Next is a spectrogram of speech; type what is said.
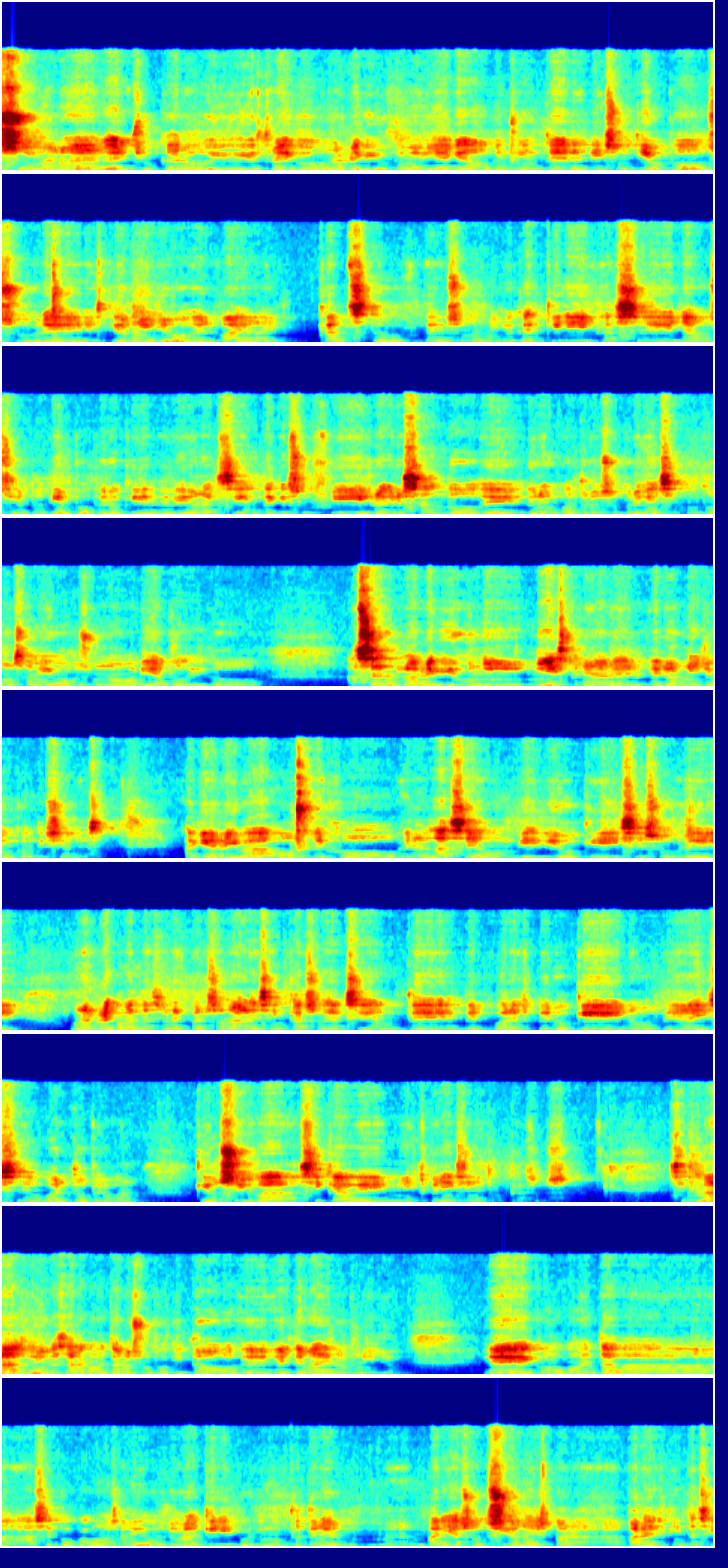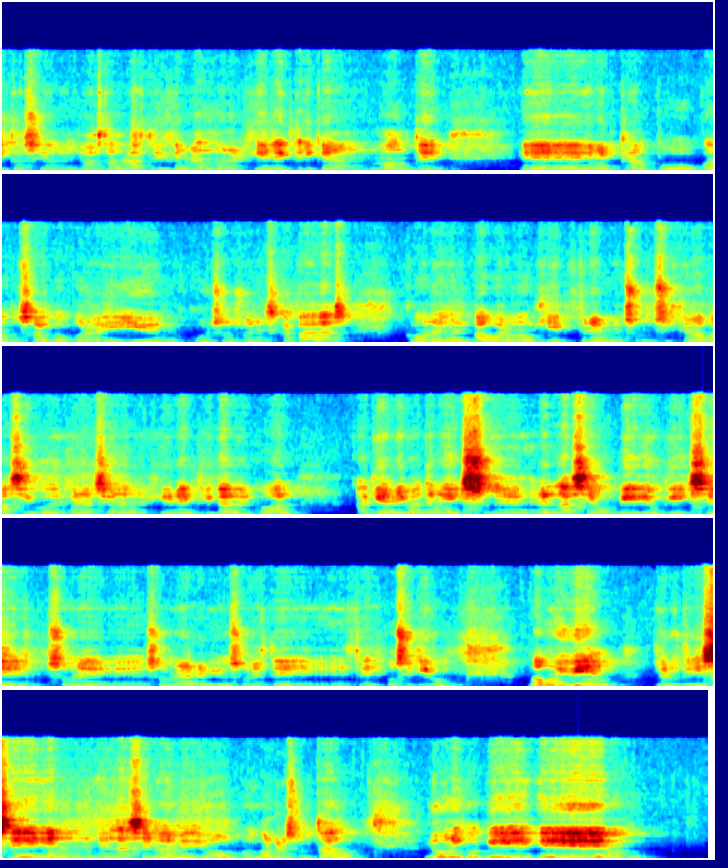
soy Manuel, el Chúcaro, y hoy os traigo una review que me había quedado pendiente desde hace un tiempo sobre este hornillo, el Violite Camp Stove. Es un hornillo que adquirí hace ya un cierto tiempo, pero que debido a un accidente que sufrí regresando de, un encuentro de supervivencia junto a unos amigos, no había podido haceros la review ni, estrenar el, el hornillo en condiciones. Aquí arriba os dejo en enlace a un vídeo que hice sobre unas recomendaciones personales en caso de accidente, del cual espero que no os veáis envuelto, pero bueno, que os sirva si cabe mi experiencia en estos casos. Sin más, voy a empezar a comentaros un poquito eh, el tema del hornillo. Eh, como comentaba hace poco a unos amigos, yo lo adquirí porque me gusta tener varias opciones para, distintas situaciones. Yo hasta ahora estoy generando energía eléctrica en el monte, eh, en el campo, cuando salgo por ahí en los cursos o en escapadas, con el Power Monkey Extreme. Es un sistema pasivo de generación de energía eléctrica del cual aquí arriba tenéis eh, el enlace a un vídeo que hice sobre, sobre una review sobre este, este, dispositivo. Va muy bien, yo lo utilicé en, en, la cero y me dio muy buen resultado. Lo único que eh,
